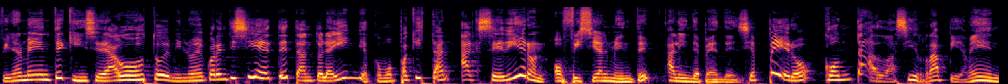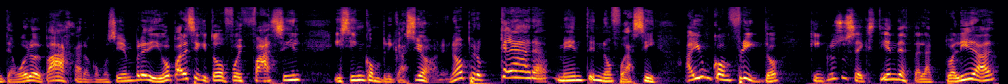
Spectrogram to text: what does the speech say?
Finalmente, 15 de agosto de 1947, tanto la India como Pakistán accedieron oficialmente a la independencia, pero contado así rápidamente, abuelo de pájaro, como siempre digo, parece que todo fue fácil y sin complicaciones, ¿no? Pero claramente no fue así. Hay un conflicto que incluso se extiende hasta la actualidad,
